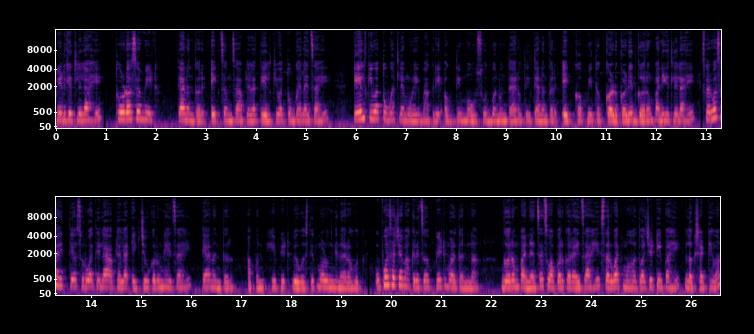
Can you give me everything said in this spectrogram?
पीठ घेतलेलं आहे. थोडंसं मीठ त्यानंतर एक चमचा आपल्याला तेल किंवा तूप घालायचं आहे. तेल किंवा तूप घातल्यामुळे भाकरी अगदी मौसूद बनून तयार होते. त्यानंतर एक कप मी इथं कडकडीत गरम पाणी घेतलेलं आहे. सर्व साहित्य सुरुवातीला आपल्याला एकजीव करून घ्यायचं आहे. त्यानंतर आपण हे पीठ व्यवस्थित मळून घेणार आहोत. उपवासाच्या भाकरीचं पीठ मळताना गरम पाण्याचाच वापर करायचा आहे. सर्वात महत्त्वाची टीप आहे लक्षात ठेवा.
